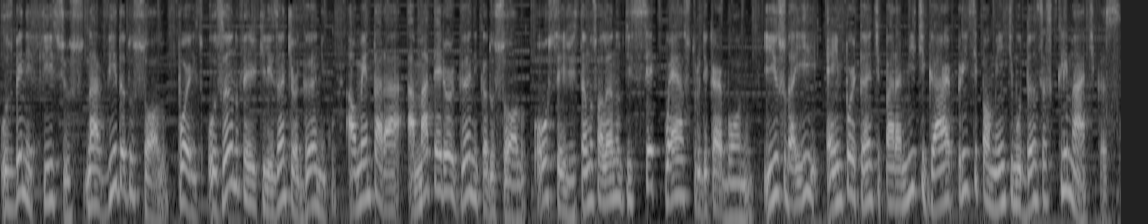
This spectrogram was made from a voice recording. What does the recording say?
os benefícios na vida do solo, pois usando fertilizante orgânico aumentará a matéria orgânica do solo, ou seja, estamos falando de sequestro de carbono. E isso daí é importante para mitigar principalmente mudanças climáticas.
